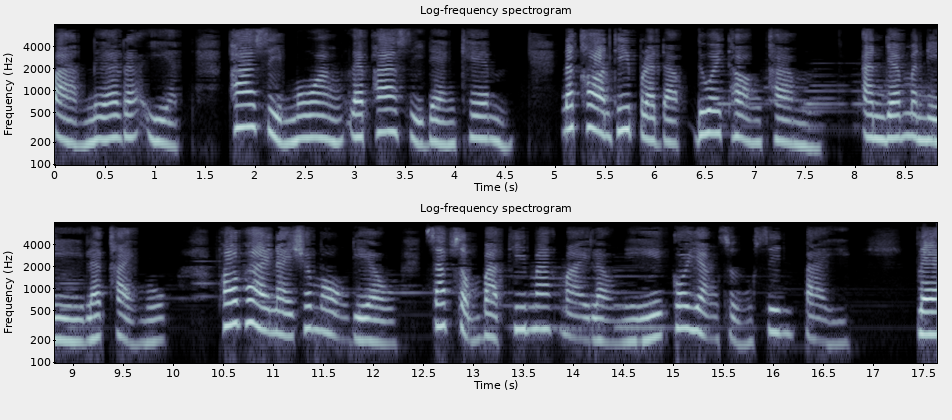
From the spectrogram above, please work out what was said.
ป่านเนื้อละเอียด ผ้าสีม่วงและผ้าสีแดงเข้ม นครที่ประดับด้วยทองคำอัญมณีและไข่มุก เพราะภายในชั่วโมงเดียว ทรัพย์สมบัติที่มากมายเหล่านี้ก็ยังสูญสิ้นไป และ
